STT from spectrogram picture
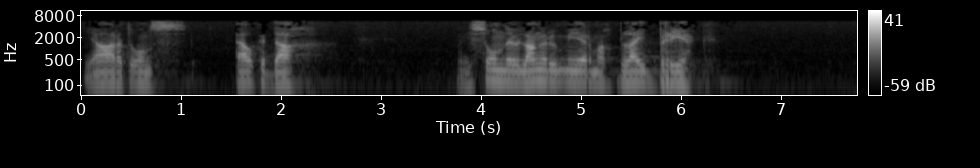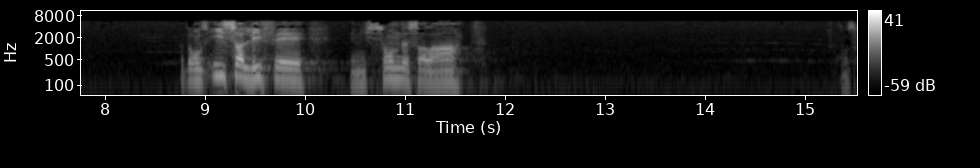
Ja, dat ons elke dag en die sonde hoe langer hoe meer mag bly breek. Dat ons U sal lief hê en die sonde sal haat. Dat ons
